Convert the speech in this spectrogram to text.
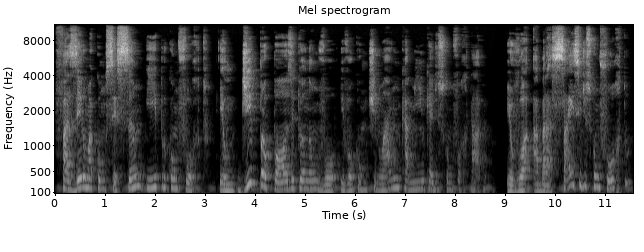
fazer uma concessão e ir para o conforto. Eu de propósito eu não vou e vou continuar num caminho que é desconfortável. Eu vou abraçar esse desconforto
